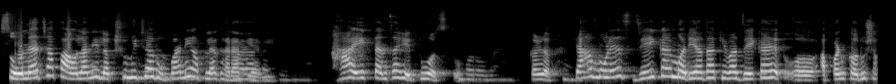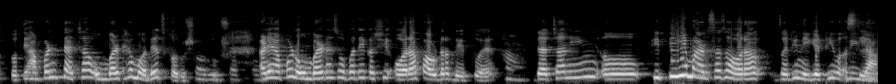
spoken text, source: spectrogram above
सोन्याच्या पावलांनी लक्ष्मीच्या रूपाने आपल्या घरात यावी. हा एक त्यांचा हेतू असतो. कळलं. त्यामुळेच जे काय मर्यादा किंवा जे काय आपण करू शकतो ते आपण त्याच्या उंबरठ्यामध्येच करू शकतो आणि आपण उंबरठ्यासोबत एक अशी ओरा पावडर देतोय. ज्याच्यानी कितीही माणसाचा ओरा जरी निगेटिव्ह असला.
